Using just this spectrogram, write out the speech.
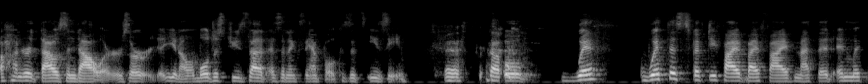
a hundred thousand dollars or you know we'll just use that as an example because it's easy yes. so with with this 55 by 5 method and with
